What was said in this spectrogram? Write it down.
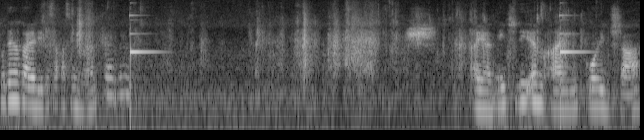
Punta na tayo dito sa kasunod. Ayan, HDMI cord siya.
